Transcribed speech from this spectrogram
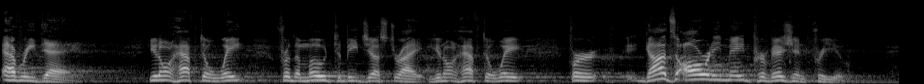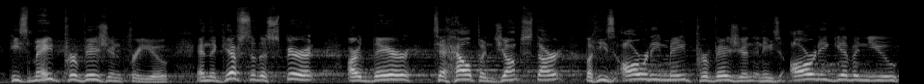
every day. You don't have to wait for the mood to be just right. You don't have to wait for God's already made provision for you. He's made provision for you, and the gifts of the Spirit are there to help and jumpstart, but He's already made provision and He's already given you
